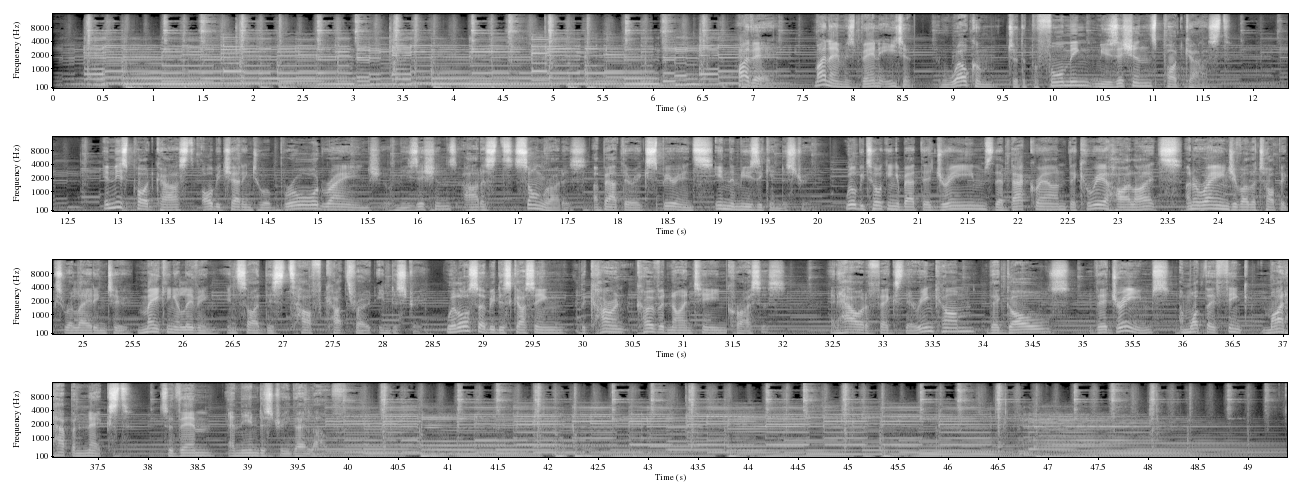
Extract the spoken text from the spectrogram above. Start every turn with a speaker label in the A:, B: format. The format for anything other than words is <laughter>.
A: Hi there, my name is Ben Eaton, and welcome to the Performing Musicians Podcast. In this podcast, I'll be chatting to a broad range of musicians, artists, songwriters about their experience in the music industry. We'll be talking about their dreams, their background, their career highlights, and a range of other topics relating to making a living inside this tough, cutthroat industry. We'll also be discussing the current COVID 19 crisis and how it affects their income, their goals, their dreams, and what they think might happen next to them and the industry they love.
